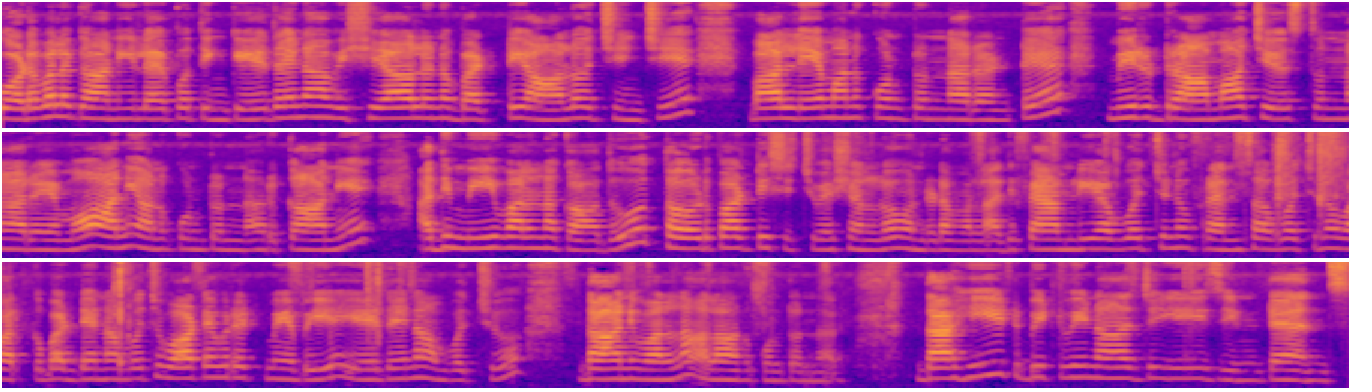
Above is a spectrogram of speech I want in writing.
గొడవలు కానీ లేకపోతే ఇంకేదైనా విషయాలను బట్టి ఆలోచించి వాళ్ళు ఏమనుకుంటున్నారంటే మీరు డ్రామా చేస్తున్నారేమో అని అనుకుంటున్నారు. కానీ అది మీ వలన కాదు థర్డ్ పార్టీ సిచ్యువేషన్లో ఉండడం వల్ల. అది ఫ్యామిలీ అవ్వచ్చును ఫ్రెండ్స్ అవ్వచ్చును వర్క్ బర్త్డేన అవ్వచ్చు వాట్ ఎవర్ ఇట్ మే బి ఏదైనా అవ్వచ్చు. దాని వలన అలా అనుకుంటున్నారు. The heat between us is intense.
